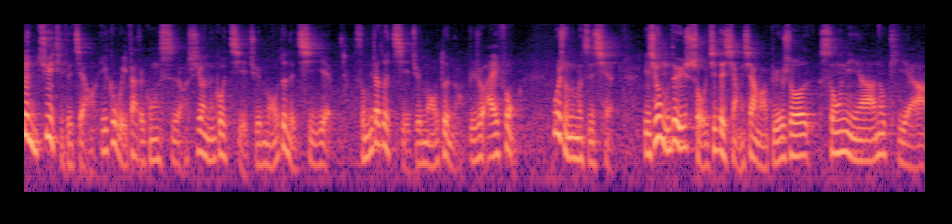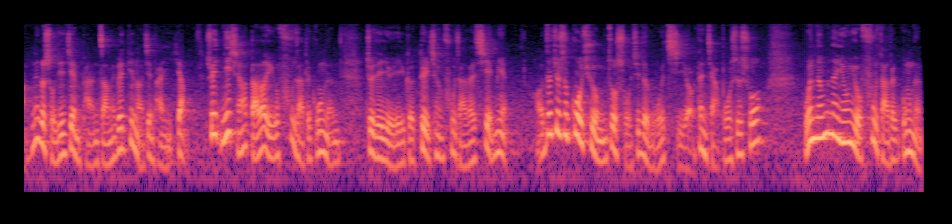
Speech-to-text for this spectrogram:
更具体的讲，一个伟大的公司啊，需要能够解决矛盾的企业。什么叫做解决矛盾呢？比如说 iPhone，为什么那么值钱？以前我们对于手机的想象啊，比如说 Sony 啊、Nokia 啊，那个手机键盘长得跟电脑键盘一样，所以你想要达到一个复杂的功能，就得有一个对称复杂的界面。啊，这就是过去我们做手机的逻辑哦。但贾博士说，我能不能拥有复杂的功能，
